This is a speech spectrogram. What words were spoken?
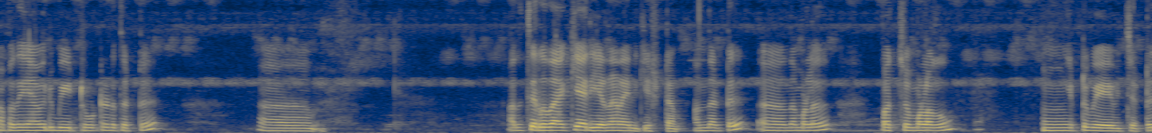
അപ്പോൾ ഇത് ഞാൻ ഒരു ബീറ്റ്റൂട്ട് എടുത്തിട്ട് അത് ചെറുതാക്കി അരിയണമാണ് എനിക്കിഷ്ടം. എന്നിട്ട് നമ്മൾ പച്ചമുളകും ഇട്ട് വേവിച്ചിട്ട്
